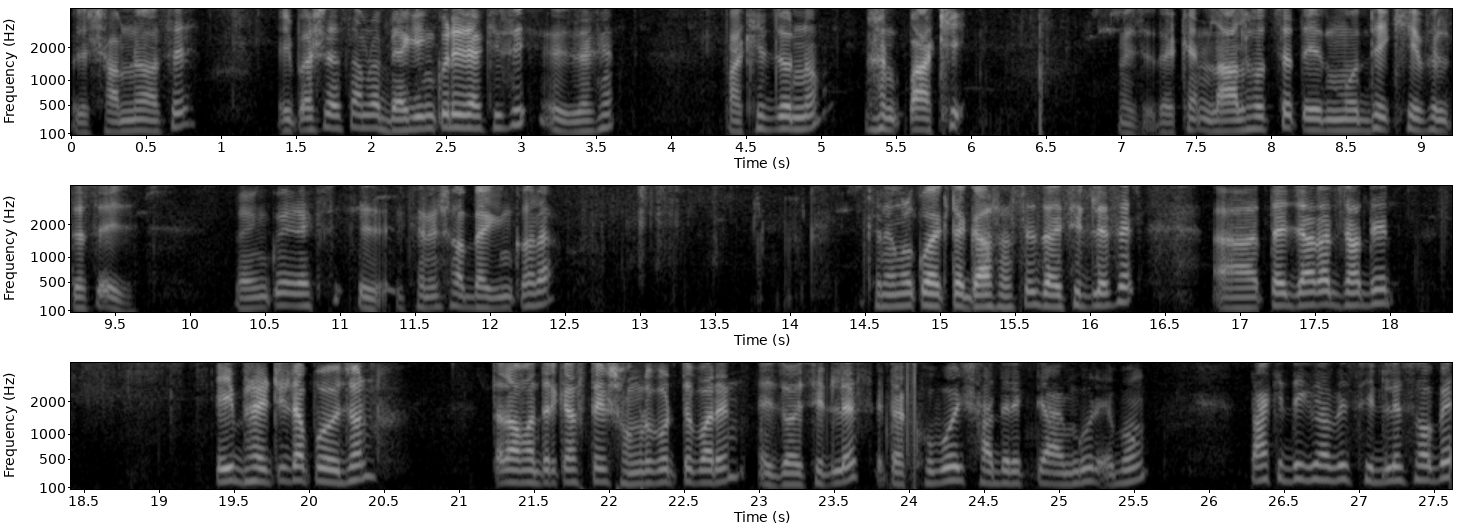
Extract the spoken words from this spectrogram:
ওই যে সামনেও আছে। এই পাশে আছে আমরা ব্যাগিং করে রাখিছি, এই দেখেন, পাখির জন্য, কারণ পাখি, এই যে দেখেন, লাল হচ্ছে তো এর মধ্যেই খেয়ে ফেলতেছে, এই যে, ব্যাগিং করে রাখছি এখানে সব ব্যাগিং করা। এখানে আমার কয়েকটা গাছ আছে জয় সিডলেসের তাই যারা, যাদের এই ভ্যারাইটিটা প্রয়োজন, তারা আমাদের কাছ থেকে সংগ্রহ করতে পারেন। এই জয় সিডলেস, এটা খুবই স্বাদের একটি আঙ্গুর এবং প্রাকৃতিকভাবে সিডলেস হবে,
